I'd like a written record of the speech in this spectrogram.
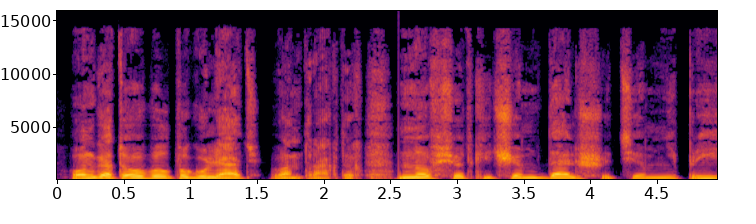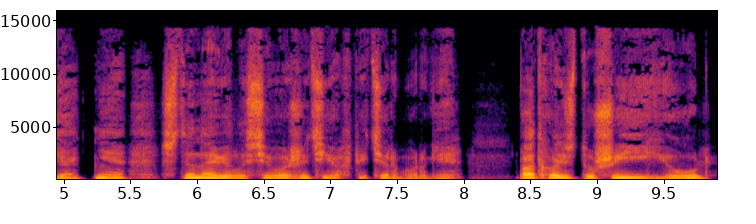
Он готов был погулять в антрактах, но все-таки чем дальше, тем неприятнее становилось его житье в Петербурге. Подходит уж и июль.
